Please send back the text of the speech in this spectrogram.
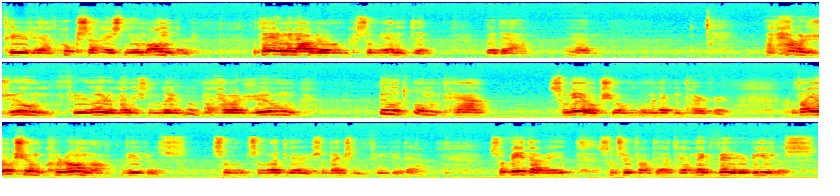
fyrir at hugsa eisen om ånder. Og det er min avgjøring som jeg endte ved det at hava room fyrir øre menneskene i løven, at hava room ut om det som jeg også om, om en egen terfer. Og da er jeg også om koronavirus, som, som ødler som bensjen fyrir i det. Så vidar vi, som tryggvandi, at det er en verre virus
